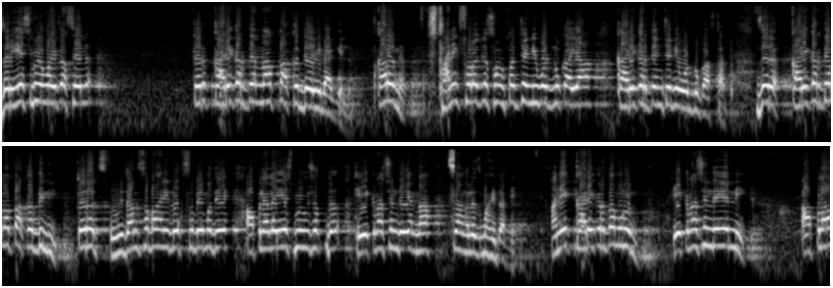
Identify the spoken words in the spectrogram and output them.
जर यश मिळवायचं असेल तर कार्यकर्त्यांना ताकद द्यावी लागेल. कारण स्थानिक स्वराज्य संस्थांच्या निवडणुका या कार्यकर्त्यांच्या निवडणुका असतात. जर कार्यकर्त्याला ताकद दिली तरच विधानसभा आणि लोकसभेमध्ये आपल्याला यश मिळू शकतं. हे एकनाथ शिंदे यांना चांगलंच माहीत आहे. आणि एक कार्यकर्ता म्हणून एकनाथ शिंदे यांनी आपला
